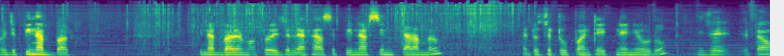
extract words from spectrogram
ওই যে পিনাট বার পিনাট বারের মতো, এই যে লেখা আছে পিনাটস ইন ক্যারামেল এটা হচ্ছে two point eight nine euro এই যে এটাও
